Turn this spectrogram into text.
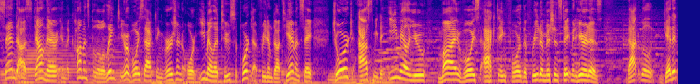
Send us down there in the comments below a link to your voice acting version or email it to support at freedom.tm and say, George asked me to email you my voice acting for the Freedom Mission Statement. Here it is. That will get it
